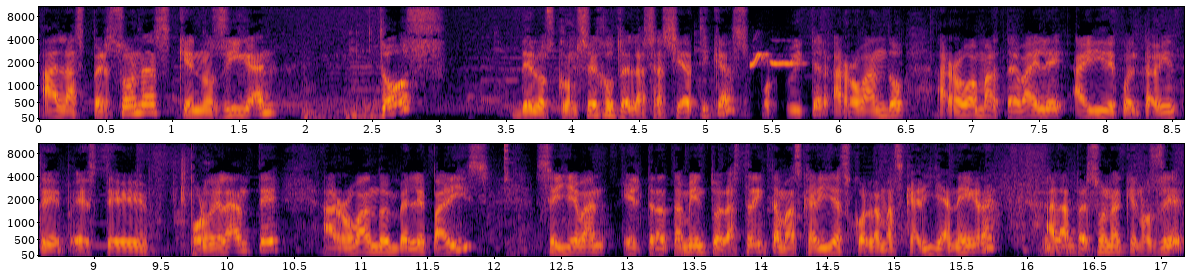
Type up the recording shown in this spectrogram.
a las personas que nos digan dos de los consejos de las asiáticas por Twitter, arrobando, arroba Marta de Baile, ID de cuenta este, por delante, arrobando en Belé París, se llevan el tratamiento de las 30 mascarillas con la mascarilla negra a la persona que nos dé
